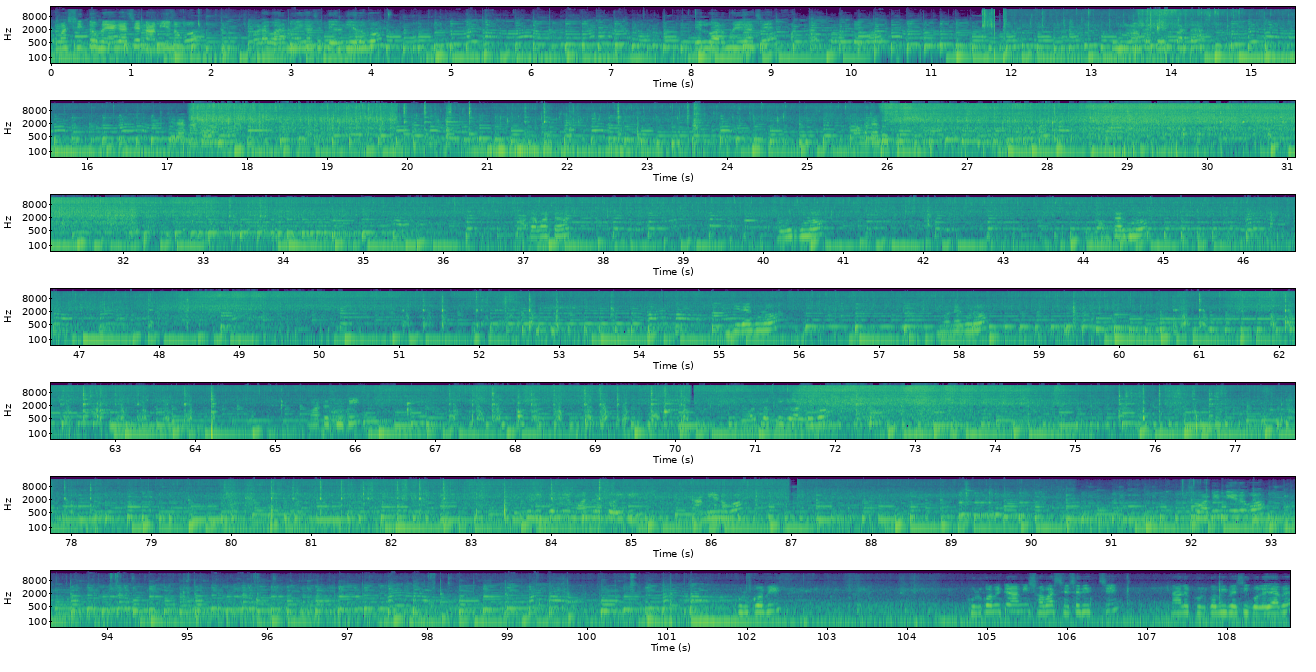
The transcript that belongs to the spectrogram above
আমার সিদ্ধ হয়ে গেছে, নামিয়ে নেব। কড়া গরম হয়ে গেছে, তেল দিয়ে দেবো। তেল গরম হয়ে গেছে। তেজপাতা সেটা কাঁচা লঙ্কা টমেটো কুচি আদা বাটা হলুদ গুঁড়ো লঙ্কার গুঁড়ো জিরে গুঁড়ো ধনে গুঁড়ো। মটরশুঁটি। অল্প একটু জল দেবো। নামিয়ে নেব। সোয়াবিন দিয়ে দেবো। ফুলকপি। ফুলকপিটা আমি সবার শেষে দিচ্ছি, নাহলে ফুলকপি বেশি গলে যাবে।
